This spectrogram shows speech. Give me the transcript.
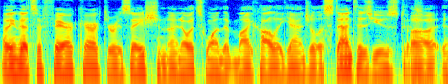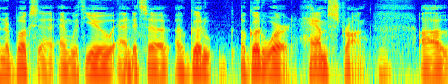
I think that's a fair characterization. I know it's one that my colleague Angela Stent has used yes. uh, in her books and, and with you, and it's a, a, good a good word, hamstrung. Mm. Uh,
